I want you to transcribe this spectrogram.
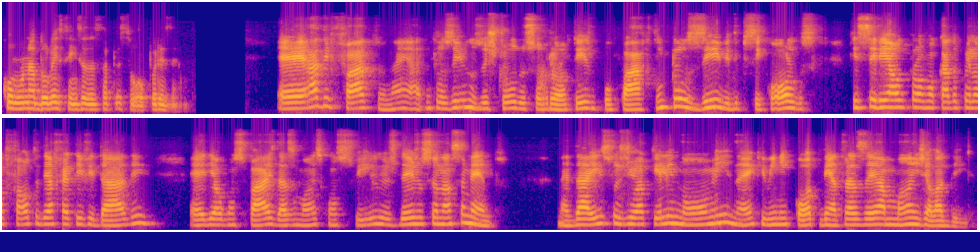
como na adolescência dessa pessoa, por exemplo. É, há de fato, né, inclusive nos estudos sobre o autismo por parte, inclusive de psicólogos, que seria algo provocado pela falta de afetividade é, de alguns pais, das mães com os filhos, desde o seu nascimento. Né? Daí surgiu aquele nome né, que o Winnicott vem a trazer, a mãe geladeira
